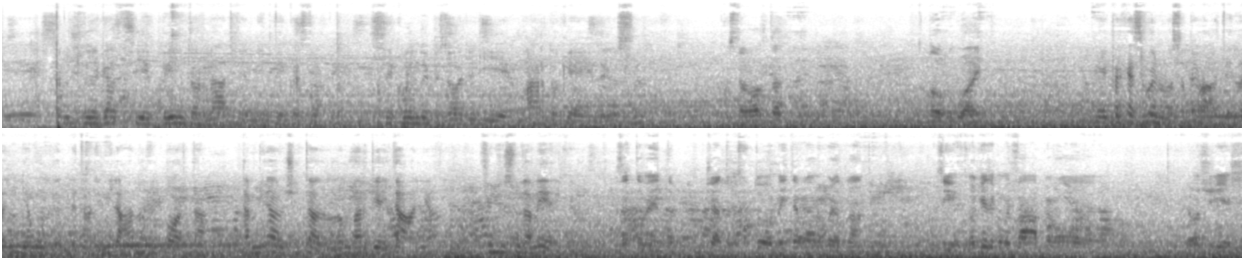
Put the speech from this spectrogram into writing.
tutti ragazzi e bentornati finalmente in questo secondo episodio di Mardoc e Andrews. Questa volta Uruguay. E perché se voi non lo sapevate, la linea 1 del metro di Milano vi porta da Milano città, dalla Lombardia Italia, fino in Sud America. Esattamente. Cioè tra tutto il Mediterraneo e poi l'Atlantico. Sì, non chiede come fa, però. però ci riesce.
